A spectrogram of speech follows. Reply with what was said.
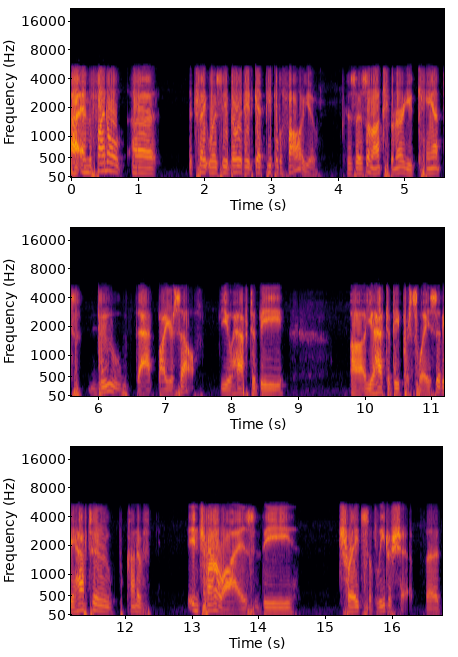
Uh, and the final uh, trait was the ability to get people to follow you. Because as an entrepreneur you can't do that by yourself. You have to be uh, you have to be persuasive. You have to kind of internalize the traits of leadership the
